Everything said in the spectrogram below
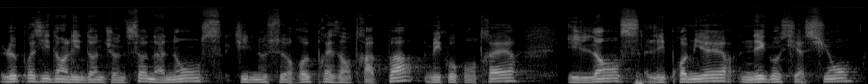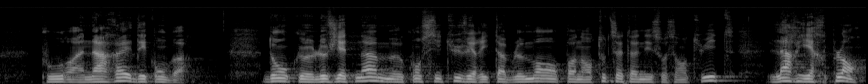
le président Lyndon Johnson annonce qu'il ne se représentera pas, mais qu'au contraire, il lance les premières négociations pour un arrêt des combats. Donc euh, le Vietnam constitue véritablement, pendant toute cette année 68, l'arrière-plan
